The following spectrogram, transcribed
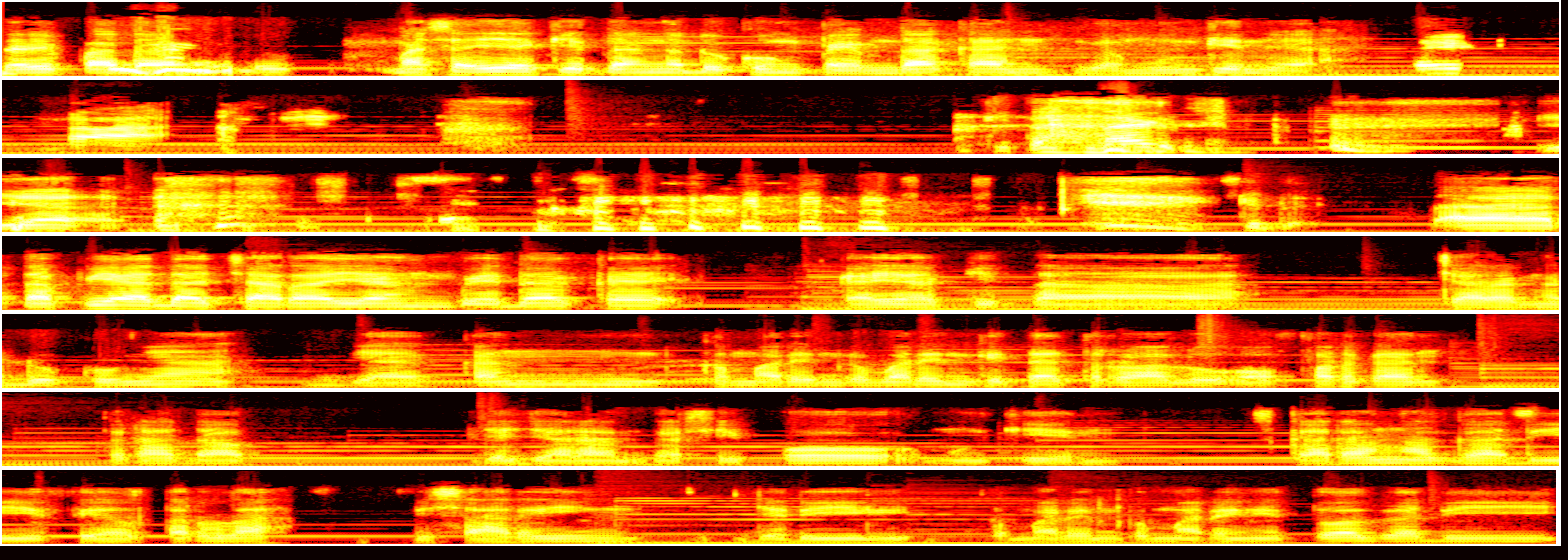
daripada masa iya kita ngedukung Pemda kan nggak mungkin ya. Kita ya. Kita- ah, tapi ada cara yang beda kayak kayak kita cara ngedukungnya ya kan kemarin-kemarin kita terlalu over kan terhadap jajaran Persipo mungkin sekarang agak di filter lah disaring. Jadi kemarin-kemarin itu agak di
